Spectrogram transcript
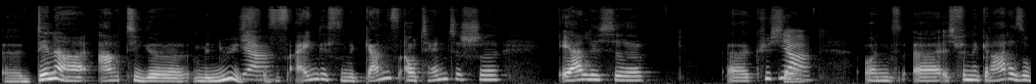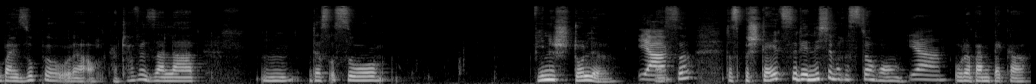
äh, Dinnerartige Menüs. Ja. Es ist eigentlich so eine ganz authentische, ehrliche äh, Küche. Ja. Und äh, ich finde gerade so bei Suppe oder auch Kartoffelsalat, mh, hm, das ist so wie eine Stulle. Ja. Weißt du? Das bestellst du dir nicht im Restaurant ja. oder beim Bäcker.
